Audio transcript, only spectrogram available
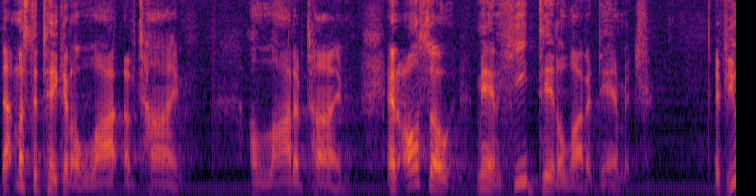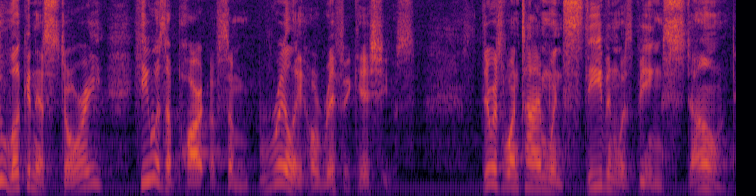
That must have taken a lot of time. A lot of time. And also, man, he did a lot of damage. If you look in his story, he was a part of some really horrific issues. There was one time when Stephen was being stoned,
